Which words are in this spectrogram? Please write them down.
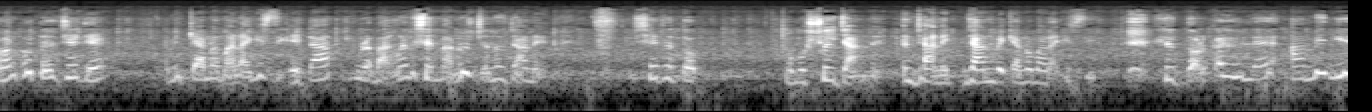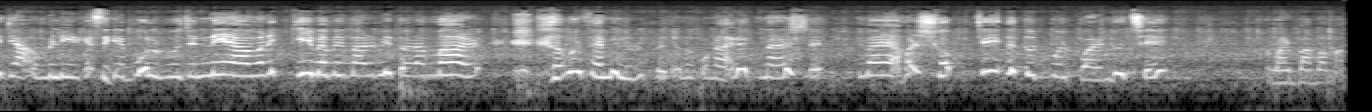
আমার কথা হচ্ছে যে, আমি কেন মারা গেছি, এটা পুরো বাংলাদেশের মানুষ যেন জানে, সেটা তো অবশ্যই জানে জানে, জানবে কেন মারা গেছি। দরকার হলে আমি নিয়ে নিজে আওয়ামী লীগের কাছে গিয়ে বলব যে, নে, আমার কীভাবে মারবি তোরা? মার। আমার ফ্যামিলির উপরে যেন কোনো আঘাত না আসে। ভাই, আমার সবচেয়ে দুর্বল পয়েন্ট হচ্ছে আমার বাবা মা।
